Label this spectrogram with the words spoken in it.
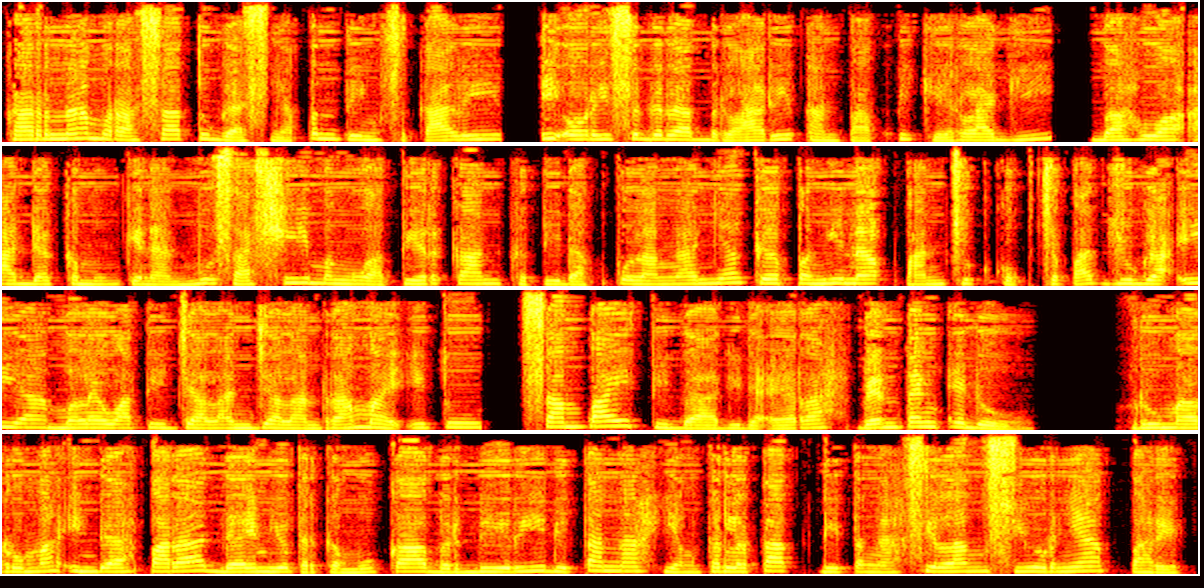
Karena merasa tugasnya penting sekali, Iori segera berlari tanpa pikir lagi, bahwa ada kemungkinan Musashi menguatirkan ketidakpulangannya ke penginapan cukup cepat juga ia melewati jalan-jalan ramai itu, sampai tiba di daerah Benteng Edo. Rumah-rumah indah para daimyo terkemuka berdiri di tanah yang terletak di tengah silang siurnya parit.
